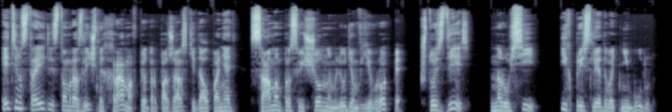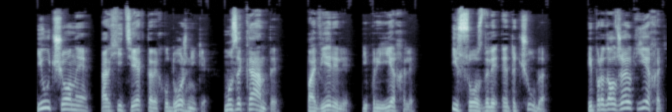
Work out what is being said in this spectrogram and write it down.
Этим строительством различных храмов Петр Пожарский дал понять самым просвещенным людям в Европе, что здесь, на Руси, их преследовать не будут. И ученые, архитекторы, художники, музыканты поверили и приехали, и создали это чудо, и продолжают ехать,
